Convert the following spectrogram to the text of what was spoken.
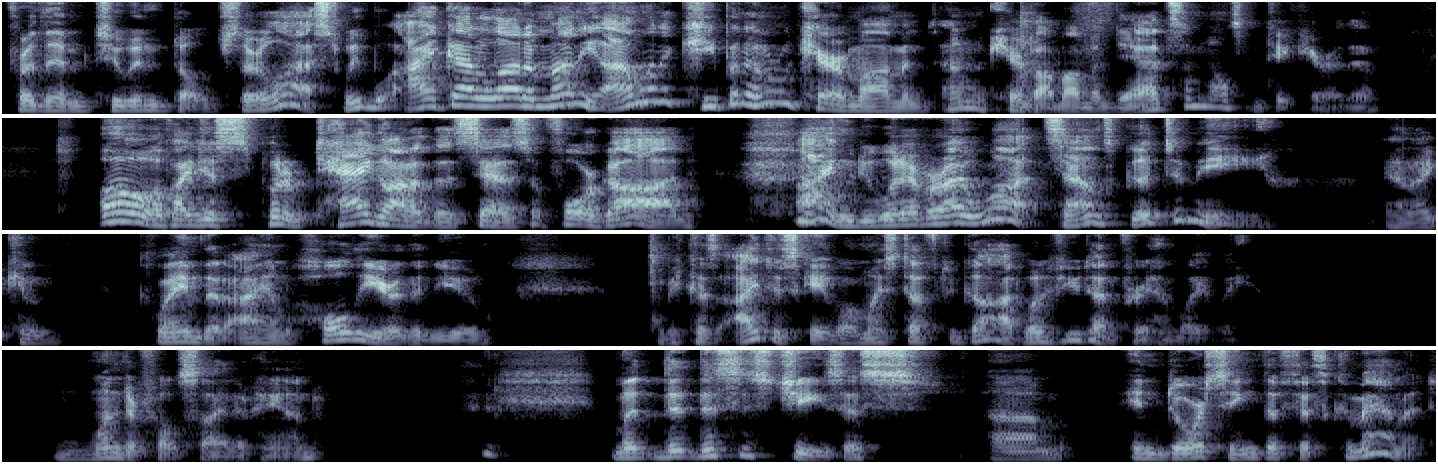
for them to indulge their lust. We, I got a lot of money. I want to keep it. I don't care, mom and I don't care about mom and dad. Someone else can take care of them. Oh, if I just put a tag on it that says for God, I can do whatever I want. Sounds good to me, and I can claim that I am holier than you because I just gave all my stuff to God. What have you done for Him lately? Wonderful sleight of hand. But th- this is Jesus um, endorsing the fifth commandment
